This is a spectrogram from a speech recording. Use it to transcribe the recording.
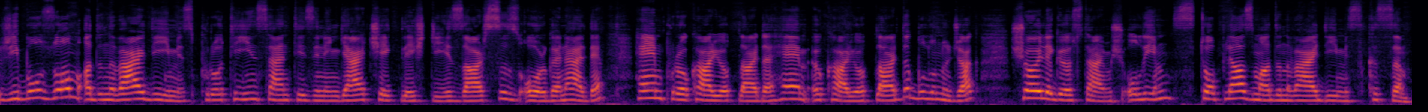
Ribozom adını verdiğimiz protein sentezinin gerçekleştiği zarsız organelde hem prokaryotlarda hem ökaryotlarda bulunacak. Şöyle göstermiş olayım. Sitoplazma adını verdiğimiz kısım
